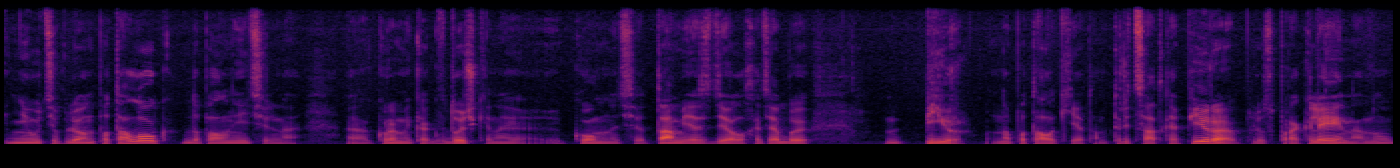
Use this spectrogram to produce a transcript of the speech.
не утеплен потолок дополнительно, э, кроме как в дочкиной комнате. Там я сделал хотя бы пир на потолке, там тридцатка пира плюс проклеено, ну,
